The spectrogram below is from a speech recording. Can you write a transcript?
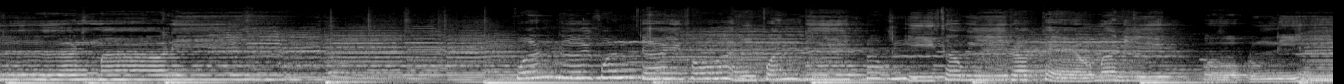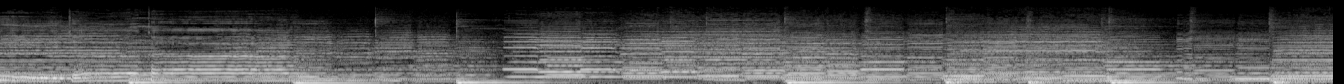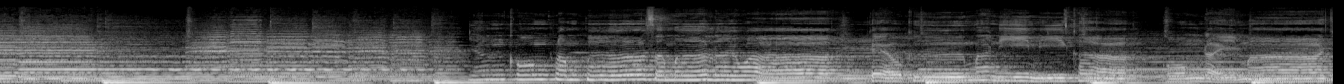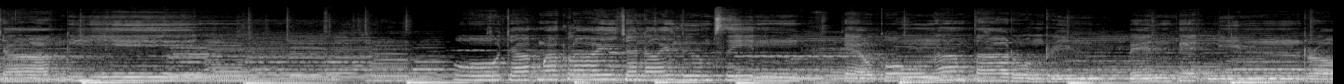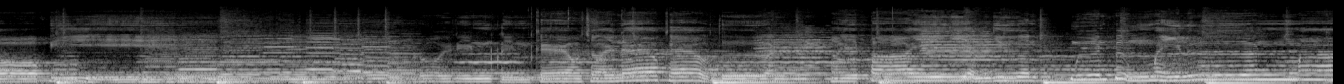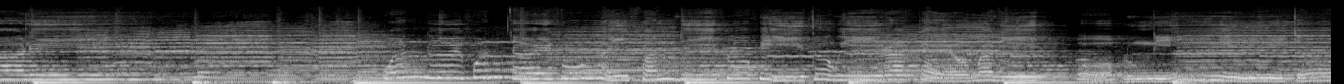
วันใจขอให้ควันดีพระพี่ทวีรักแก้วมณีโอ้พรุ่งนี้เจอกันยังคงพลำเพอเสมอเลยว่า วคือมณีมีค่าคงได้มาจากดินโอ้จากมาไกลจะไหนลืมสิ้น แก้วคงน้ำตาร่วงริน เป็นเพชรนินรอพี่โรยดินกลิ่นแก้วใจแล้วแก้วเตือนให้ไปเยี่ยมเยือนเหมือนพึ่งไม่เลื ท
